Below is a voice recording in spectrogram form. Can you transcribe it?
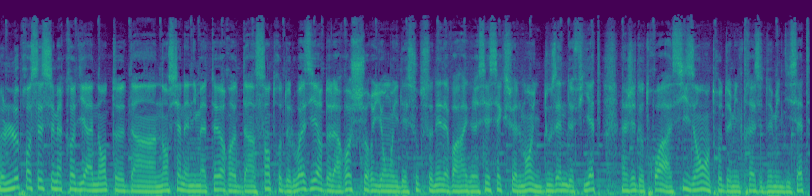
Le procès ce mercredi à Nantes d'un ancien animateur d'un centre de loisirs de la Roche-sur-Yon. Il est soupçonné d'avoir agressé sexuellement une douzaine de fillettes âgées de 3 à 6 ans entre 2013 et 2017.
